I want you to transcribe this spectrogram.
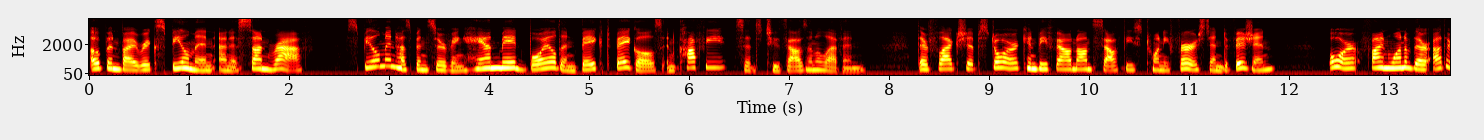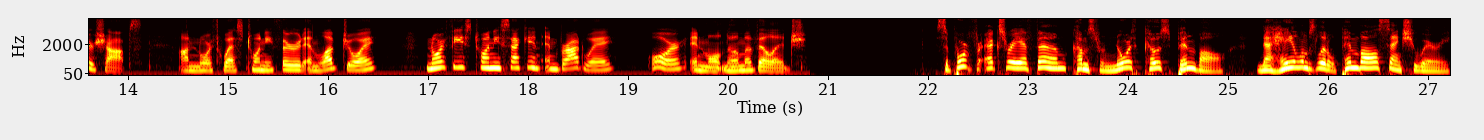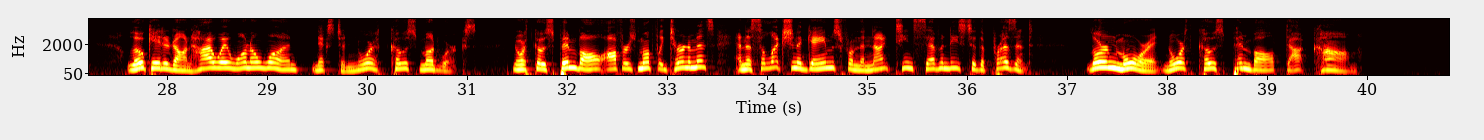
Opened by Rick Spielman and his son Raph, Spielman has been serving handmade boiled and baked bagels and coffee since 2011. Their flagship store can be found on Southeast 21st and Division, or find one of their other shops on Northwest 23rd and Lovejoy, Northeast 22nd and Broadway, or in Multnomah Village. Support for X Ray FM comes from North Coast Pinball, Nehalem's little pinball sanctuary, located on Highway 101 next to North Coast Mudworks. North Coast Pinball offers monthly tournaments and a selection of games from the 1970s to the present. Learn more at northcoastpinball.com.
